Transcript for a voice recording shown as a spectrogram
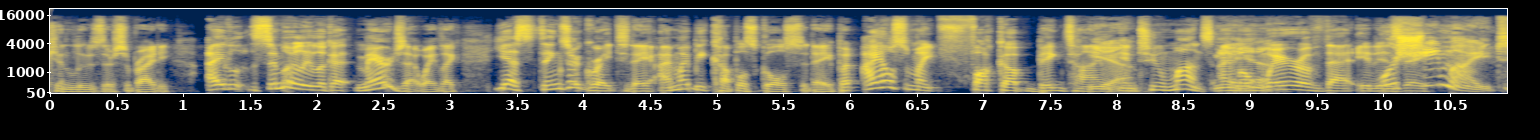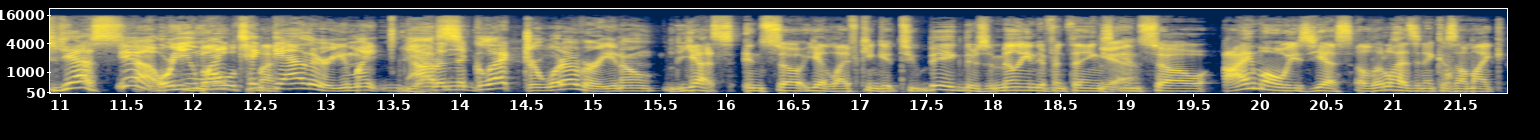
can lose their sobriety. I similarly look at marriage that way. Like, yes, things are great today. I might be couples goals today, but I also might fuck up big time Yeah. in two months. I'm yeah. aware of that. It is or a- she might. Yes. Yeah, or you might together. You might out of neglect or whatever. You know. Yes. And so, yeah, life can get too big. There's a million different things. Yeah. And so I'm always, yes, a little hesitant because I'm like,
